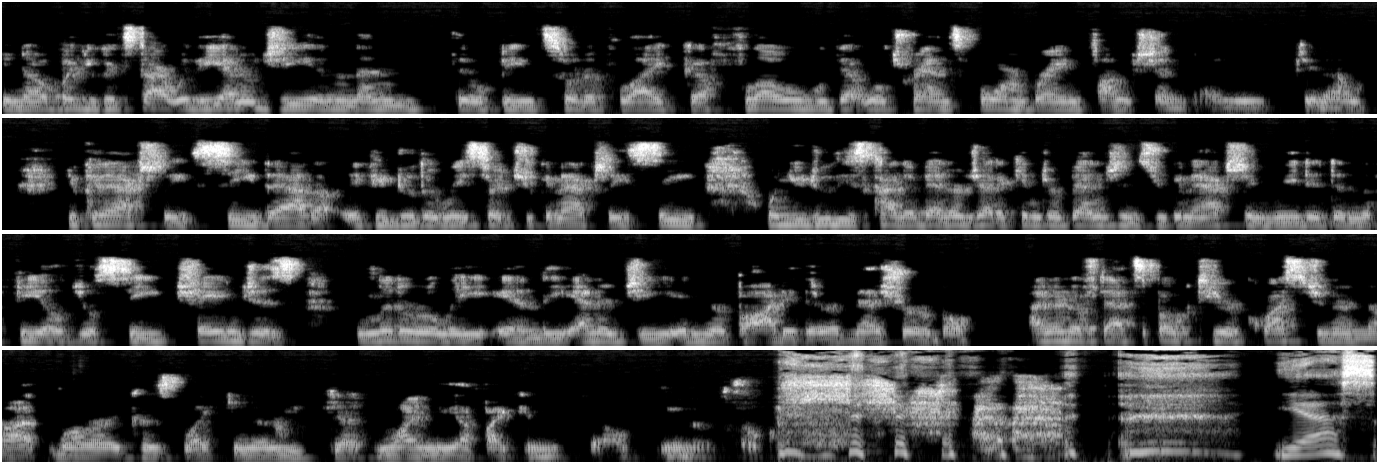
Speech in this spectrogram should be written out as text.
you know but you could start with the energy and then there'll be sort of like a flow that will transform brain function and you know you can actually see that if you do the research you can actually see when you do these kind of energetic interventions you can actually read it in the field you'll see changes literally in the energy in your body that are measurable I don't know if that spoke to your question or not, Laura, because like, you know, you get line me up, I can, well, you know, so. yes.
